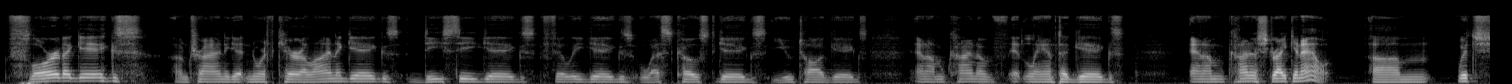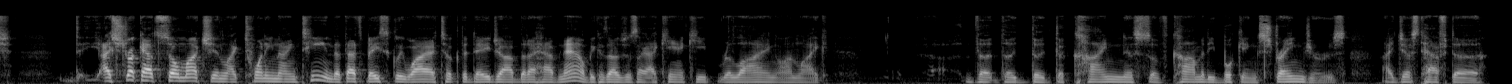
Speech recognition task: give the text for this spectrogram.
Florida gigs. I'm trying to get North Carolina gigs, DC gigs, Philly gigs, West Coast gigs, Utah gigs, and I'm kind of Atlanta gigs, and I'm kind of striking out. Um, which I struck out so much in like 2019 that that's basically why I took the day job that I have now because I was just like I can't keep relying on like the the the, the kindness of comedy booking strangers I just have to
